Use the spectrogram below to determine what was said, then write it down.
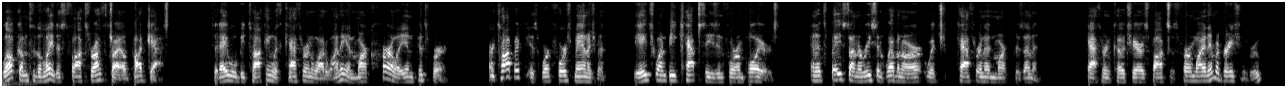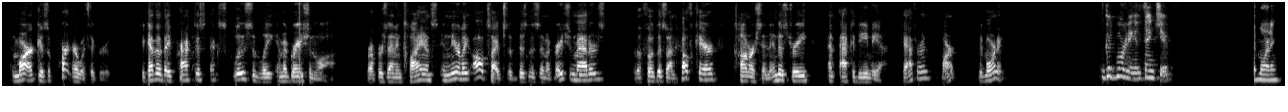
Welcome to the latest Fox Rothschild podcast. Today we'll be talking with Catherine Wadhwani and Mark Harley in Pittsburgh. Our topic is workforce management, the H-1B cap season for employers, and it's based on a recent webinar which Catherine and Mark presented. Catherine co-chairs Fox's firm-wide immigration group, and Mark is a partner with the group. Together they practice exclusively immigration law, representing clients in nearly all types of business immigration matters with a focus on healthcare, commerce and industry, and academia. Catherine, Mark, good morning. Good morning and thank you. Good morning.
